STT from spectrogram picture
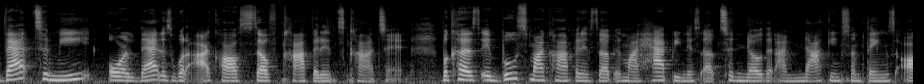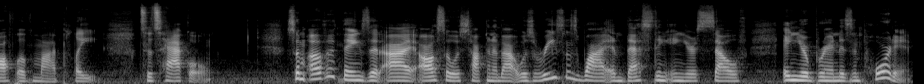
that to me or that is what i call self-confidence content because it boosts my confidence up and my happiness up to know that i'm knocking some things off of my plate to tackle some other things that I also was talking about was reasons why investing in yourself and your brand is important.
